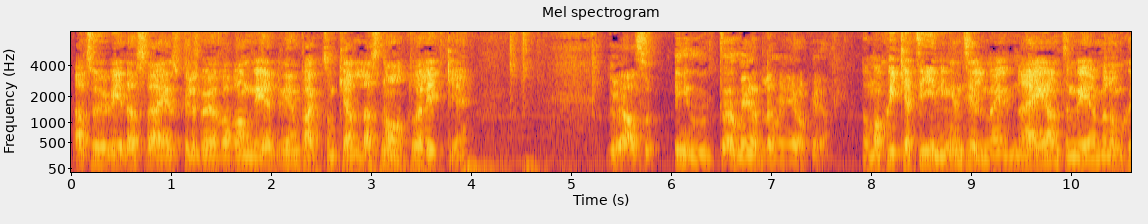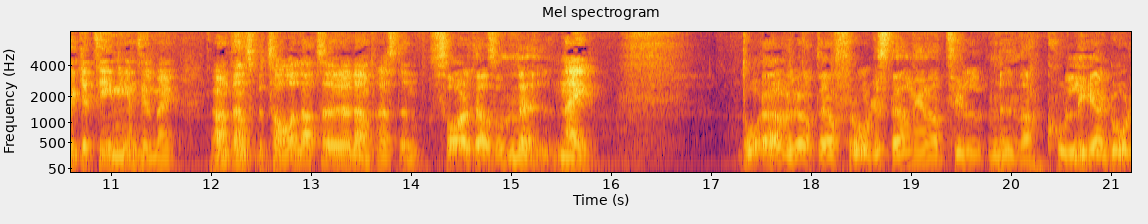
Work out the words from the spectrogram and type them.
Alltså huruvida Sverige skulle behöva vara med i en pakt som kallas NATO eller icke. Du är alltså inte medlem i EAP? De har skickat tidningen till mig. Nej, jag är inte med, men de har skickat tidningen till mig. Jag har inte ens betalat eh, den förresten. Svaret är alltså nej. Nej. Då överlåter jag frågeställningarna till mina kollegor.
